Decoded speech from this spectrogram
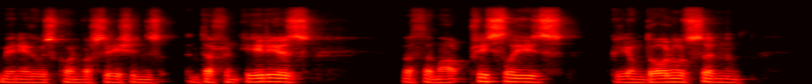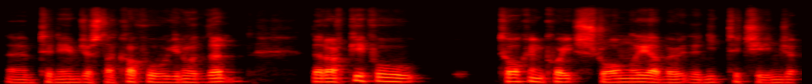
many of those conversations in different areas with the Mark Priestleys, Graham Donaldson, um, to name just a couple. You know, that there are people talking quite strongly about the need to change it.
